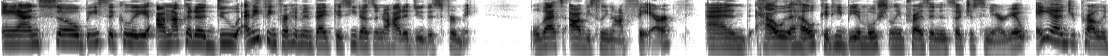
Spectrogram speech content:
And so basically I'm not gonna do anything for him in bed because he doesn't know how to do this for me. Well, that's obviously not fair. And how the hell could he be emotionally present in such a scenario? And you probably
